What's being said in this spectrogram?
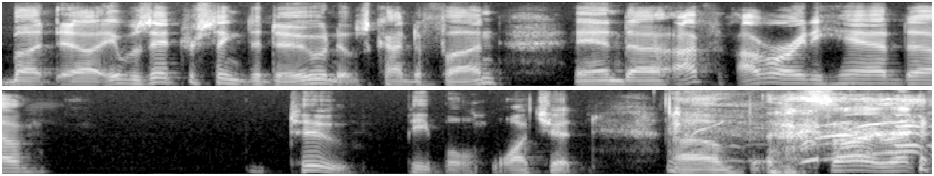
But uh, it was interesting to do, and it was kind of fun. And uh, I've I've already had uh, two people watch it. Um, Sorry, Rick.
